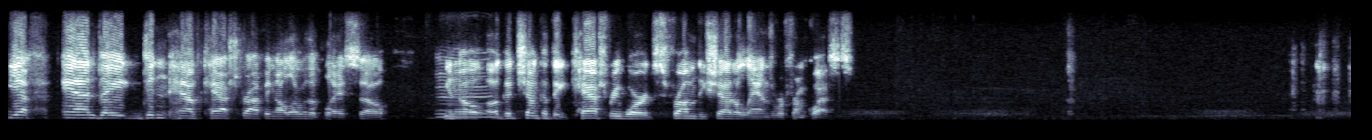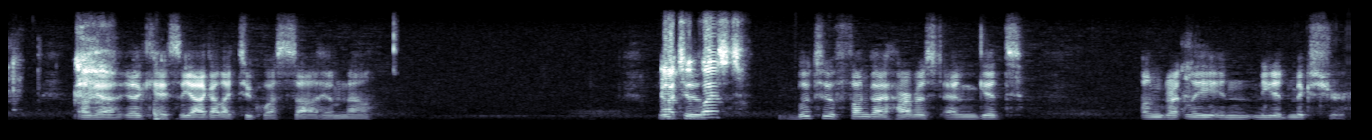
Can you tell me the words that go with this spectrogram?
Yep, and they didn't have cash dropping all over the place, so you know Mm, a good chunk of the cash rewards from the Shadowlands were from quests. Oh yeah. Okay. So yeah, I got like two quests out of him now. Uh, two Bluetooth- quests. Bluetooth fungi harvest and get ungreatly in needed mixture.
